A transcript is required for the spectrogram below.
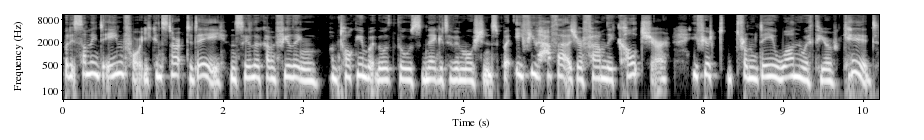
But it's something to aim for. You can start today and say, look, I'm feeling, I'm talking about those, those negative emotions. But if you have that as your family culture, if you're t- from day one with your kid,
